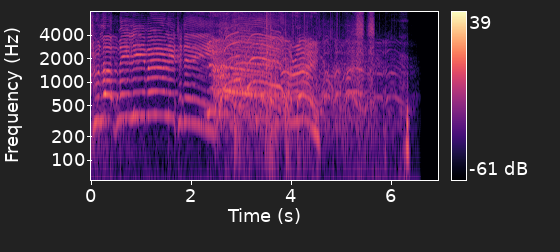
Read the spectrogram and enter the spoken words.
true love may leave early today.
